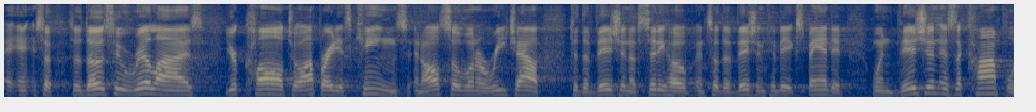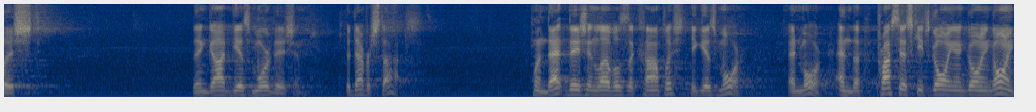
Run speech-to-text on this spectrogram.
And so, so those who realize you're called to operate as kings and also want to reach out to the vision of City Hope and so the vision can be expanded, when vision is accomplished, then God gives more vision. It never stops. When that vision level is accomplished, He gives more and more. And the process keeps going and going and going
